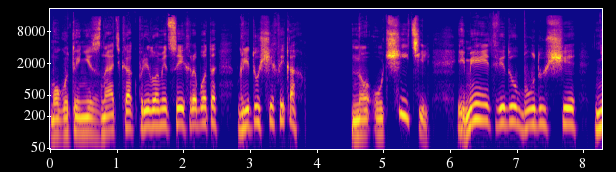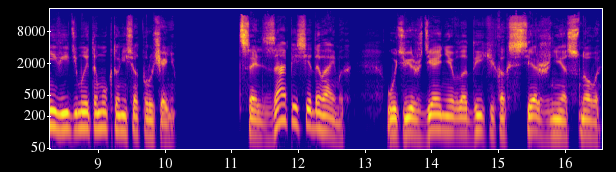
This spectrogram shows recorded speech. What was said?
могут и не знать, как преломится их работа в грядущих веках. Но учитель имеет в виду будущее, невидимое тому, кто несет поручение. Цель записи даваемых — утверждение владыки как стержни основы,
